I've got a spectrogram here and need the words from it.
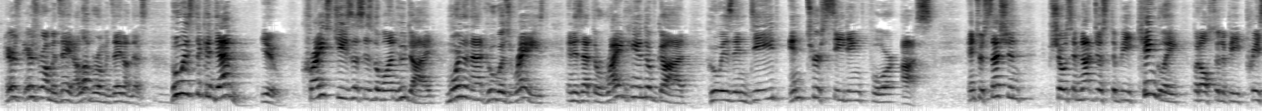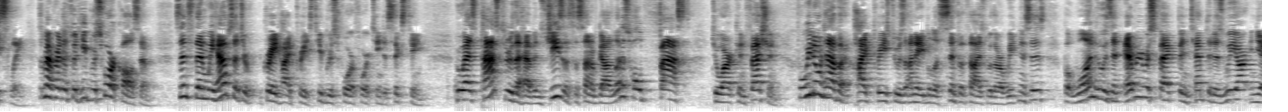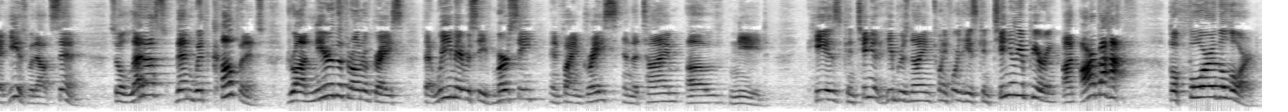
here's, here's Romans 8. I love Romans 8 on this. Who is to condemn you? Christ Jesus is the one who died, more than that, who was raised, and is at the right hand of God, who is indeed interceding for us. Intercession shows him not just to be kingly, but also to be priestly. As a matter of fact, that's what Hebrews 4 calls him. Since then, we have such a great high priest, Hebrews 4 14 to 16 who has passed through the heavens, Jesus, the Son of God, let us hold fast to our confession. For we don't have a high priest who is unable to sympathize with our weaknesses, but one who has in every respect been tempted as we are, and yet he is without sin. So let us then with confidence draw near the throne of grace that we may receive mercy and find grace in the time of need. He is continually, Hebrews 9 24, he is continually appearing on our behalf before the Lord,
